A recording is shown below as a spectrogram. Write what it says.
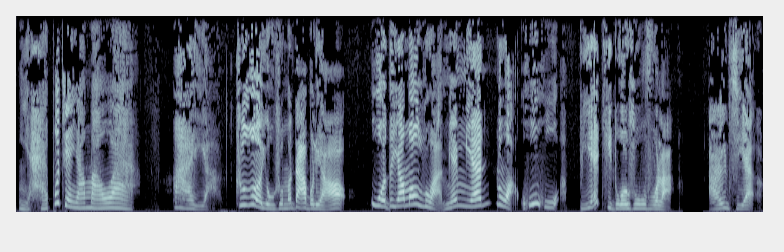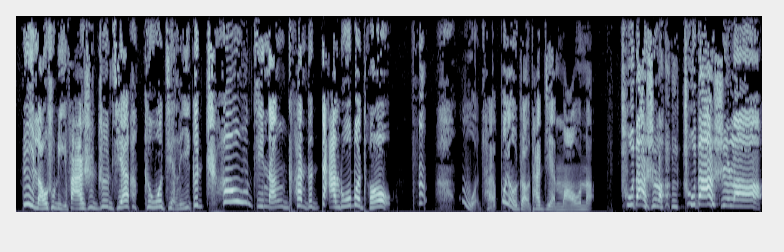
你还不剪羊毛啊？哎呀，这有什么大不了？我的羊毛软绵绵、暖乎乎。别提多舒服了，而且绿老鼠理发师之前给我剪了一个超级难看的大萝卜头，哼，我才不要找他剪毛呢！出大事了！出大事了！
